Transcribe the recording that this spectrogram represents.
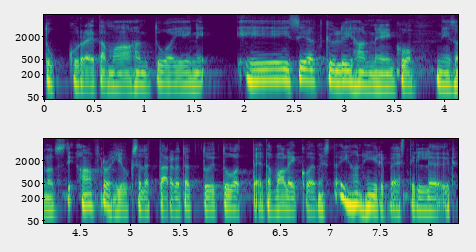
tukkureita maahantuojiin, niin ei sieltä kyllä ihan niin, kuin, niin sanotusti afrohiukselle tarkoitettuja tuotteita valikoimista ihan hirveästi löydy.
